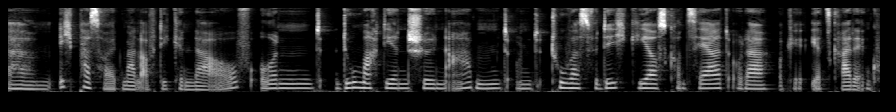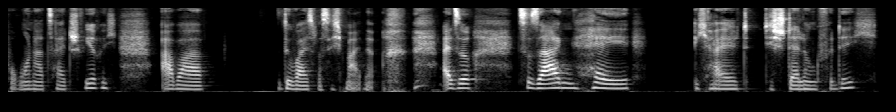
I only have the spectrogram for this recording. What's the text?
ähm, ich passe heute mal auf die Kinder auf und du mach dir einen schönen Abend und tu was für dich, geh aufs Konzert oder, okay, jetzt gerade in Corona-Zeit schwierig, aber du weißt, was ich meine. Also zu sagen, hey, ich halte die Stellung für dich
